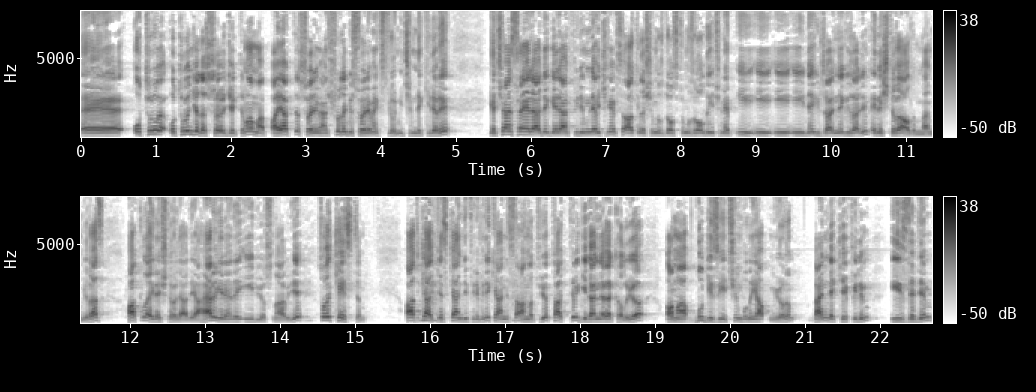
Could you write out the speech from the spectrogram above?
Ee, otur, oturunca da söyleyecektim ama ayakta söylemem. Yani şurada bir söylemek istiyorum içimdekileri. Geçen senelerde gelen filmler için hepsi arkadaşımız, dostumuz olduğu için hep iyi, iyi, iyi, iyi, ne güzel, ne güzel diyeyim. Eleştiri aldım ben biraz. Haklı eleştirilerdi ya. Her yerine de iyi diyorsun abi diye. Sonra kestim. Artık herkes kendi filmini kendisi anlatıyor. Takdir gidenlere kalıyor. Ama bu dizi için bunu yapmıyorum. Ben de kefilim, izledim.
